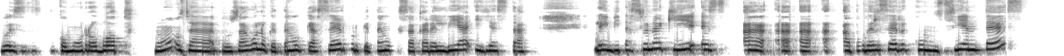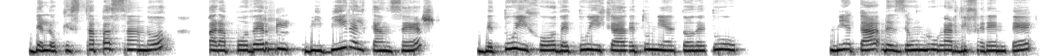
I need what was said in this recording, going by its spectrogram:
pues, como robot, ¿no? O sea, pues hago lo que tengo que hacer porque tengo que sacar el día y ya está. La invitación aquí es a, a poder ser conscientes de lo que está pasando para poder vivir el cáncer de tu hijo, de tu hija, de tu nieto, de tu nieta desde un lugar diferente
